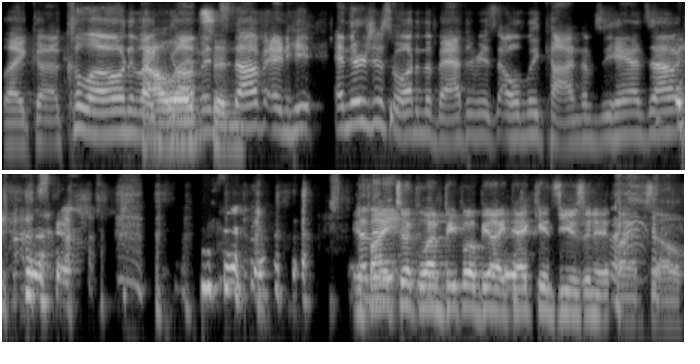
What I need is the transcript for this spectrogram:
like uh, cologne and like gum and, and- stuff, and he and there's just one in the bathroom. His only condoms he hands out. If I he- took one, people would be like, that kid's using it by himself.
